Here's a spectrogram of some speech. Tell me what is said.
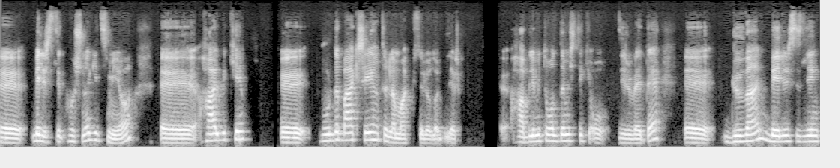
e, belirsizlik hoşuna gitmiyor. E, halbuki e, burada belki şeyi hatırlamak güzel olabilir. E, Hablemitoğlu demişti ki o zirvede e, güven belirsizliğin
